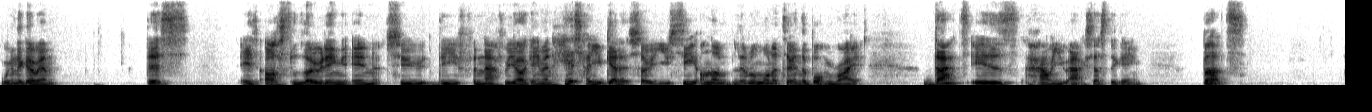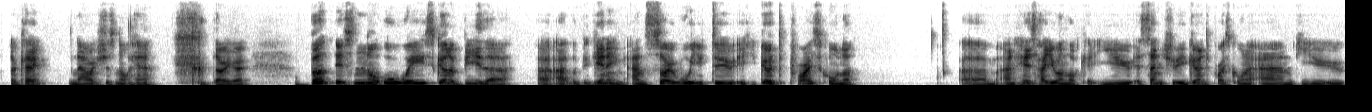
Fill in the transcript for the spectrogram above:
we're going to go in. This is us loading into the FNAF VR game. And here's how you get it. So you see on the little monitor in the bottom right, that is how you access the game. But, okay, now it's just not here. there we go. But it's not always going to be there uh, at the beginning. And so what you do is you go to Prize Corner, um, and here's how you unlock it. You essentially go into Prize Corner and you...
